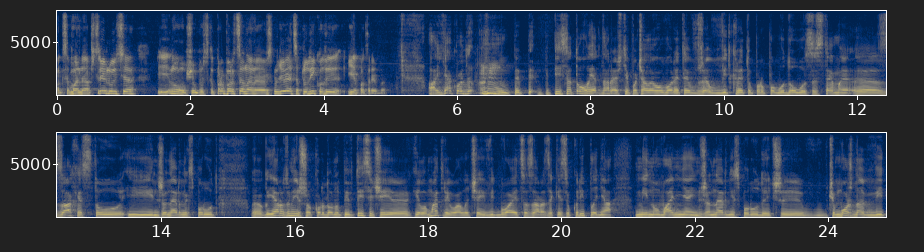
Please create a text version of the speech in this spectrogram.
максимально обстрілюються, і ну в общем пропорціонально розподіляється туди, куди є потреба. А як от пі- пі- після того, як нарешті почали говорити вже відкрито про побудову системи е, захисту і інженерних споруд, е, я розумію, що кордону півтисячі кілометрів, але чи відбувається зараз якесь укріплення, мінування, інженерні споруди, чи, чи можна від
